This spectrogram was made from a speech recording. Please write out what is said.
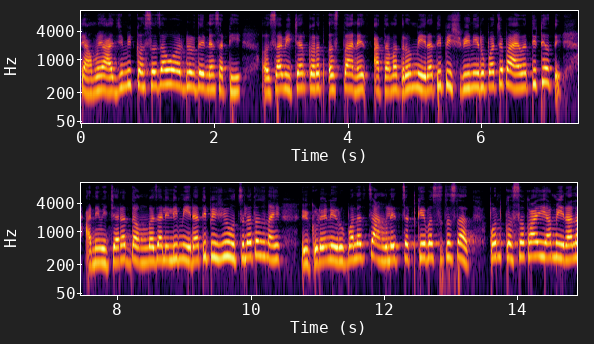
त्यामुळे आजी मी कसं जाऊ ऑर्डर देण्यासाठी? असा विचार करत असतानाच आता मात्र मीरा ती पिशवी निरूपाच्या पायावरती ठेवते. आणि विचारात दंग झालेली मीरा ती पिशवी उचलतच नाही. इकडे निरूपाला चांगलेच चटके बसत असतात. पण कसं काय या मीराला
